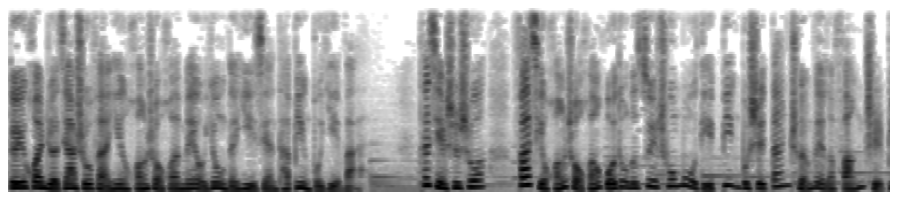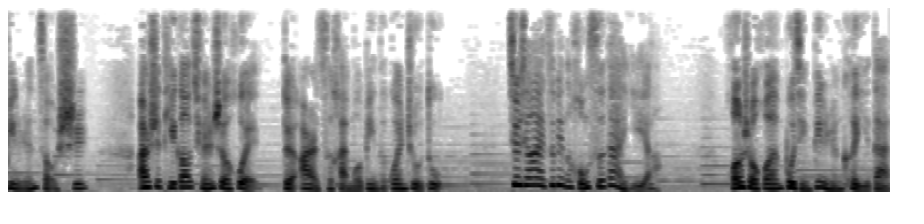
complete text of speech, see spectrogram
对于患者家属反映黄手环没有用的意见，他并不意外。他解释说，发起黄手环活动的最初目的，并不是单纯为了防止病人走失，而是提高全社会对阿尔茨海默病的关注度。就像艾滋病的红丝带一样，黄手环不仅病人可以戴，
